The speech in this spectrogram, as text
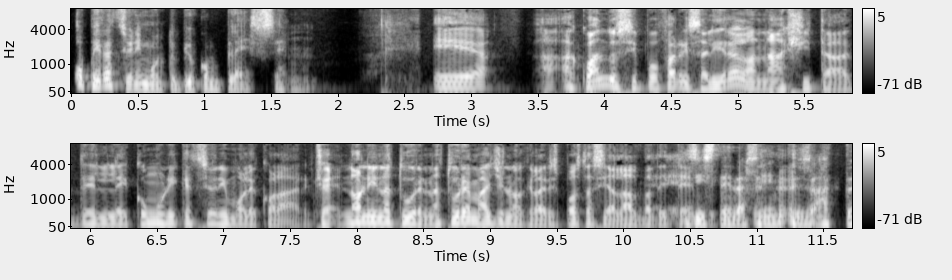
operazioni molto più complesse. Mm. E a, a, quando si può far risalire la nascita delle comunicazioni molecolari? Cioè, non in natura, in natura immagino che la risposta sia all'alba dei tempi. Esiste da sempre, esatto.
